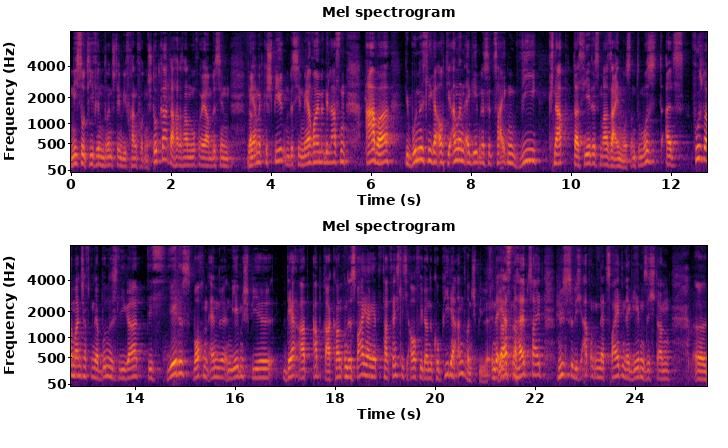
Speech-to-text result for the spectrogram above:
nicht so tief hinten drin stehen wie Frankfurt und Stuttgart. Da hat Hannover ja ein bisschen mehr ja. mitgespielt, ein bisschen mehr Räume gelassen. Aber die Bundesliga, auch die anderen Ergebnisse zeigen, wie knapp das jedes Mal sein muss. Und du musst als Fußballmannschaft in der Bundesliga dich jedes Wochenende in jedem Spiel derart abrackern. Und es war ja jetzt tatsächlich auch wieder eine Kopie der anderen Spiele. In der ja, ersten klar. Halbzeit mühst du dich ab und in der zweiten ergeben sich dann äh,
